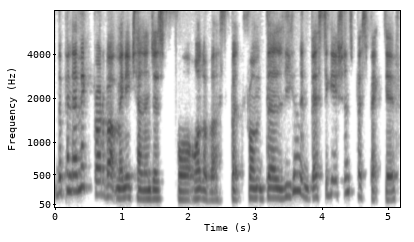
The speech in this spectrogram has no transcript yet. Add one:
the pandemic brought about many challenges for all of us, but from the legal investigations perspective,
